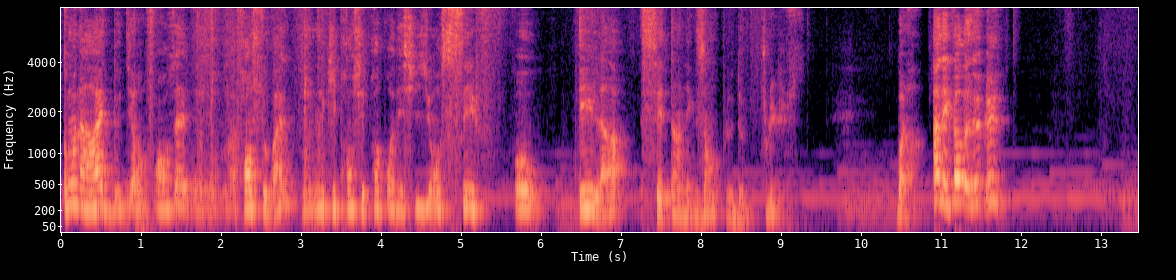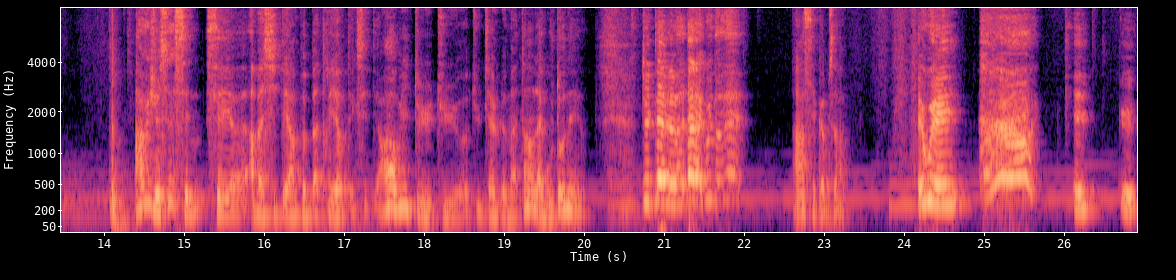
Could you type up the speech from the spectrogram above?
Qu'on arrête de dire aux Français, la France souveraine, qui prend ses propres décisions, c'est faux. Et là, c'est un exemple de plus. Voilà. Un exemple de plus. Ah oui, je sais, c'est... Euh, ah bah si t'es un peu patriote, etc. Ah oui, euh, tu, te lèves le matin, la goutte au nez. Hein. Tu te lèves le matin, la goutte au nez Ah, c'est comme ça. Et oui. Et que...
